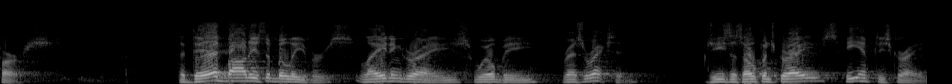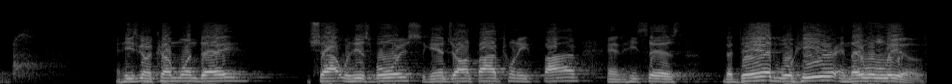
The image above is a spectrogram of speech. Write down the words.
first. The dead bodies of believers laid in graves will be resurrected. Jesus opens graves, he empties graves. And he's going to come one day, shout with his voice, again John 5:25, and he says, "The dead will hear and they will live."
